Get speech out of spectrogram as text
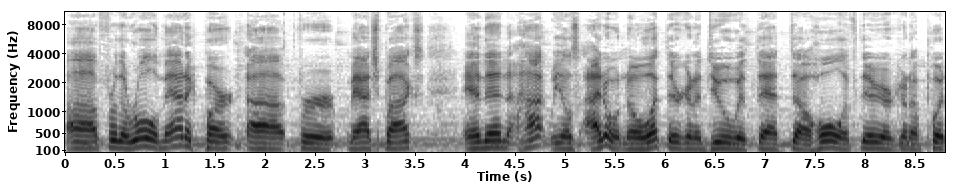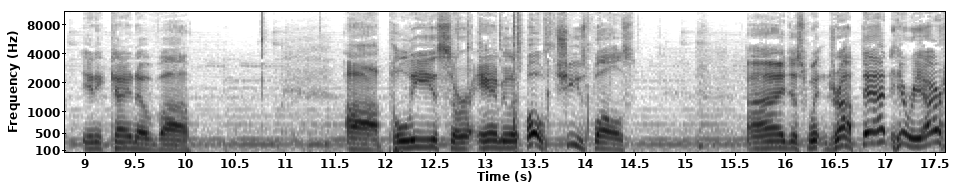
uh, for the Roll-O-Matic part uh, for Matchbox. And then Hot Wheels, I don't know what they're going to do with that uh, hole, if they're going to put any kind of uh, police or ambulance. Oh, cheese balls. I just went and dropped that. Here we are.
